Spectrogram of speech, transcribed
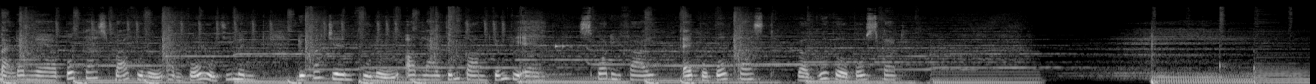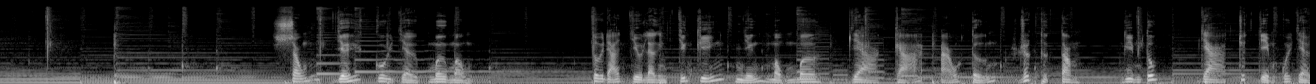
bạn đang nghe podcast báo phụ nữ thành phố Hồ Chí Minh được phát trên phụ nữ online.com.vn, Spotify, Apple Podcast và Google Podcast. Sống với cô vợ mơ mộng Tôi đã nhiều lần chứng kiến những mộng mơ và cả ảo tưởng rất thực tâm, nghiêm túc và trách nhiệm của vợ.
